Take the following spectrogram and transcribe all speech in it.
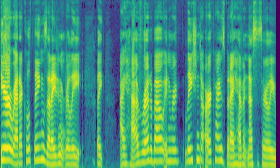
theoretical things that I didn't really like. I have read about in relation to archives, but I haven't necessarily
